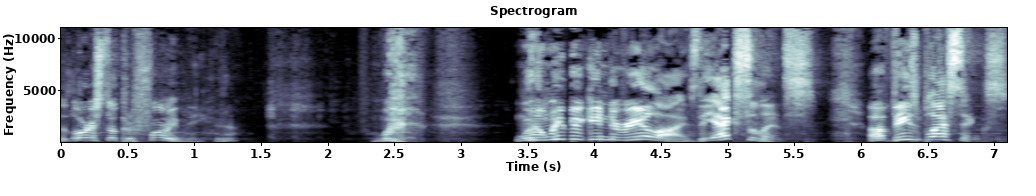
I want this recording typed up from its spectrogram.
The Lord is still conforming me. When we begin to realize the excellence of these blessings,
